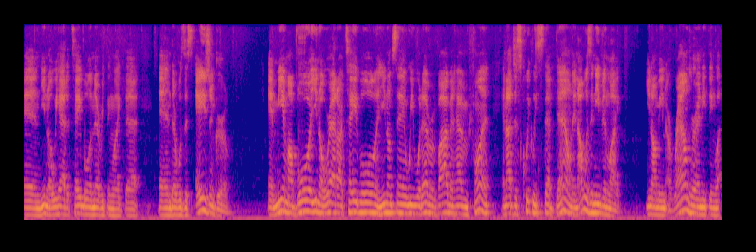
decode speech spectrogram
and you know we had a table and everything like that, and there was this Asian girl, and me and my boy, you know, we're at our table, and you know what I'm saying, we whatever vibing, having fun, and I just quickly stepped down, and I wasn't even like, you know, what I mean, around her or anything. Like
